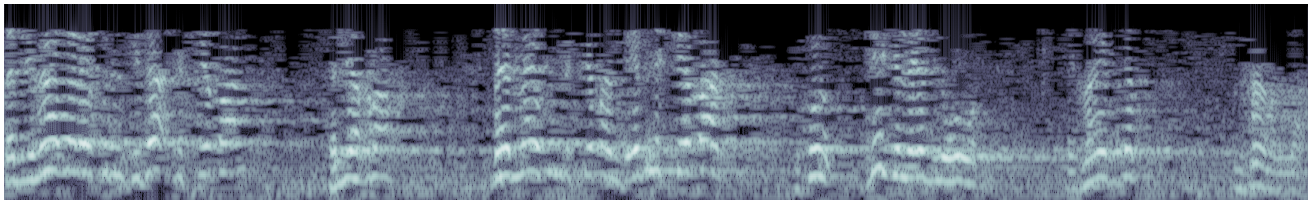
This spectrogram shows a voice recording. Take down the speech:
طيب لماذا لا يكون الفداء بالشيطان؟ اللي اغراه طيب ما يكون بالشيطان؟ بابن الشيطان. يكون ليش الا ابنه هو؟ طيب ما يقدر. سبحان الله.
